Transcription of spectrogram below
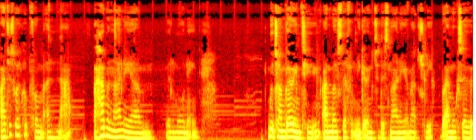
i just woke up from a nap. I have a 9 a.m in the morning which i'm going to. I'm most definitely going to this 9 a.m actually. But i'm also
